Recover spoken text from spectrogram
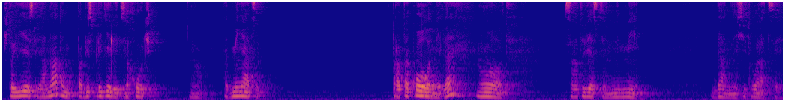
что если она там побеспределить захочет, вот, обменяться протоколами, да, вот, соответственными данной ситуации,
